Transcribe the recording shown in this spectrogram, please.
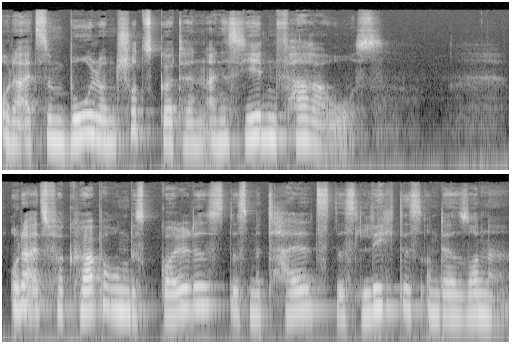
oder als Symbol und Schutzgöttin eines jeden Pharaos oder als Verkörperung des Goldes, des Metalls, des Lichtes und der Sonne.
